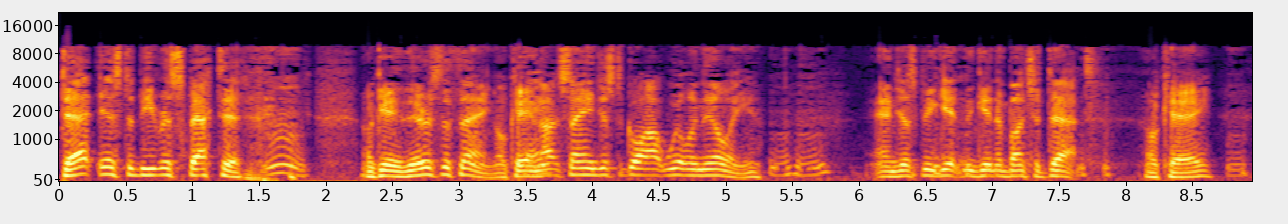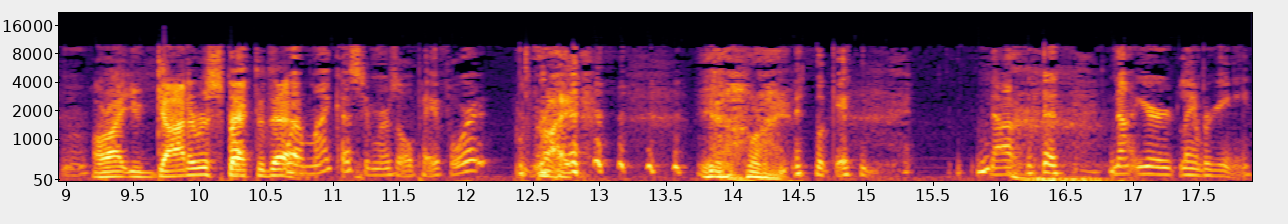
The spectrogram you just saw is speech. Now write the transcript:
Debt is to be respected. okay, there's the thing. Okay, I'm Mm. Not saying just to go out willy nilly and just be getting getting a bunch of debt. Okay, All right, you got to respect the debt. Well, my customers will pay for it. right. yeah, right. okay. not not your Lamborghini.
